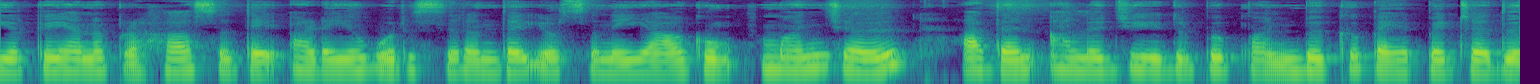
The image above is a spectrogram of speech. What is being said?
இயற்கையான பிரகாசத்தை அடைய ஒரு சிறந்த யோசனையாகும். மஞ்சள் அதன் அலர்ஜி எதிர்ப்பு பண்புக்கு பெயர் பெற்றது.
